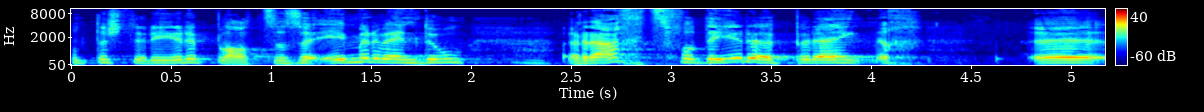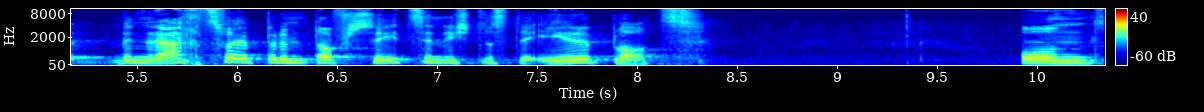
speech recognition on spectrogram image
und das ist der Ehrenplatz. Also immer wenn du rechts von dir jemand eigentlich, äh, wenn rechts von jemandem darfst sitzen, ist das der Ehrenplatz. Und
